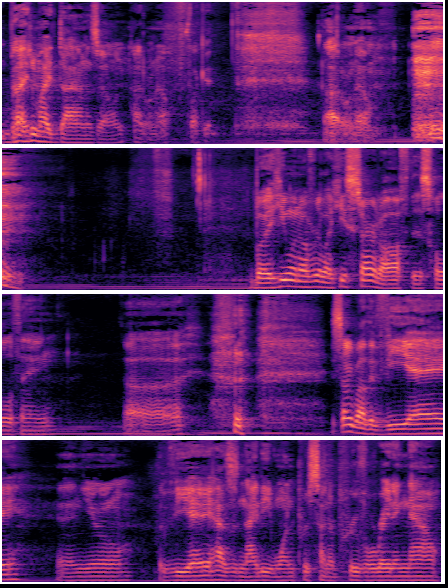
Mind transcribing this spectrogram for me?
Biden might die on his own. I don't know. Fuck it. I don't know. but he went over like he started off this whole thing. Uh, he's talking about the VA, and you know the VA has a ninety-one percent approval rating now.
